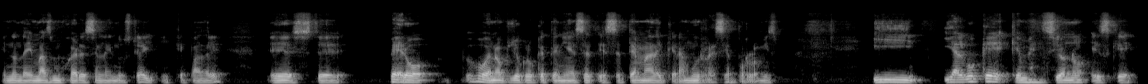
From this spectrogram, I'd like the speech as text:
en donde hay más mujeres en la industria y, qué padre. Este, pero bueno, yo creo que tenía ese, ese tema de que era muy recia por lo mismo. Y, y algo que, que menciono es que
